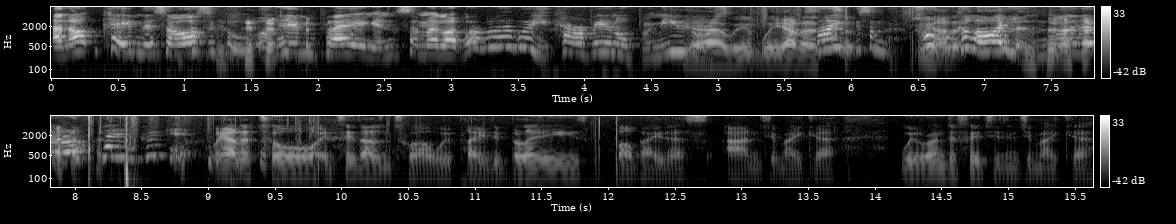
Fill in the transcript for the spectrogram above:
and up came this article of him playing in somewhere like where, where were you, Caribbean or Bermuda? yeah or we, we had a something, t- some we had a- tropical island where they were off playing cricket. We had a tour in 2012. We played in Belize, Barbados, and Jamaica. We were undefeated in Jamaica,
